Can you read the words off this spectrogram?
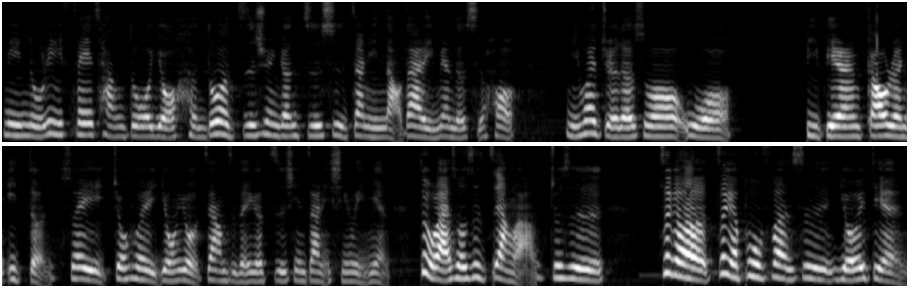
你努力非常多，有很多的资讯跟知识在你脑袋里面的时候，你会觉得说我比别人高人一等，所以就会拥有这样子的一个自信在你心里面。对我来说是这样啦，就是这个这个部分是有一点，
